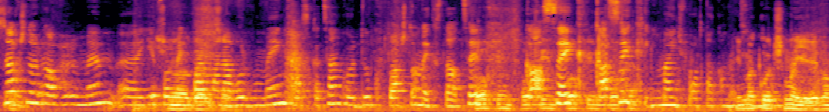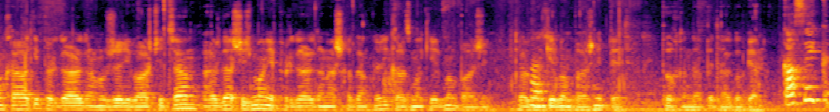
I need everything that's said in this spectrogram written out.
Նախ շնորհավորում եմ, երբ որ մենք պայմանավորվում էինք, հասկացանք, որ դուք պաշտոն եք ստացել։ Կասեք, կասեք, հիմա ինչ պարտականություն։ Հիմա կոչվում է Երևան քաղաքի փրկարարական ուժերի վարչության հրդաշիժման եւ փրկարարական աշխատանքների կազմակերպման բաժին, կազմակերպման բաժնի պետ, փոխգնդապետ Հակոբյան։ Կասեք,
